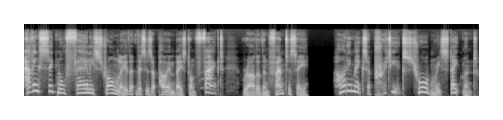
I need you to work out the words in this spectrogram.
Having signalled fairly strongly that this is a poem based on fact rather than fantasy, Hardy makes a pretty extraordinary statement.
